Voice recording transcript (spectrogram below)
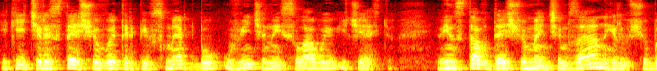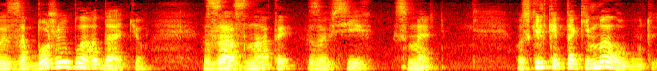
який через те, що витерпів смерть, був увінчений славою і честю. Він став дещо меншим за ангелів, щоби за Божою благодаттю зазнати за всіх смерть. Оскільки так і мало бути,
